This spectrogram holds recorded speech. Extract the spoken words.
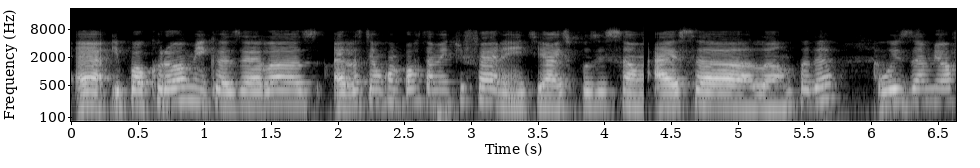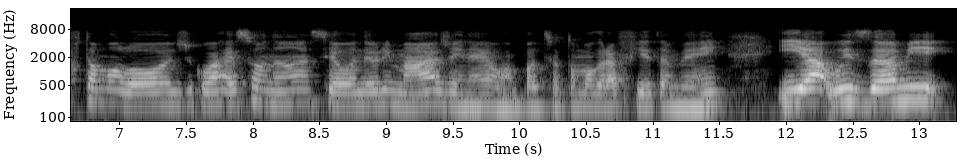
é, hipocrômicas, elas, elas têm um comportamento diferente à exposição a essa lâmpada. O exame oftalmológico, a ressonância, ou a neuroimagem, né, pode ser a tomografia também, e a, o exame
